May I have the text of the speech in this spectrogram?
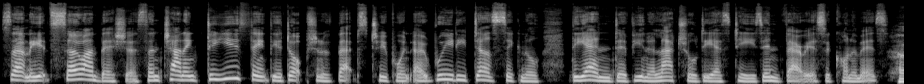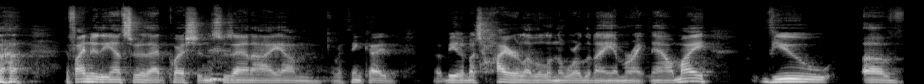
Certainly, it's so ambitious. And Channing, do you think the adoption of BEPS 2.0 really does signal the end of unilateral DSTs in various economies? if I knew the answer to that question, Suzanne, I um, I think I'd be at a much higher level in the world than I am right now. My view of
